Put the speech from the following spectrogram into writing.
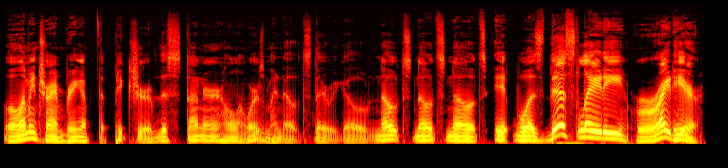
Well, let me try and bring up the picture of this stunner. Hold on. Where's my notes? There we go. Notes, notes, notes. It was this lady right here.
